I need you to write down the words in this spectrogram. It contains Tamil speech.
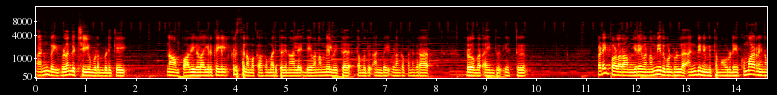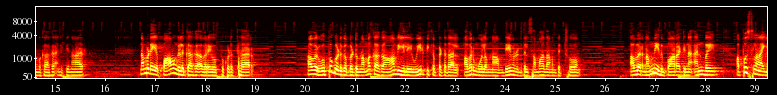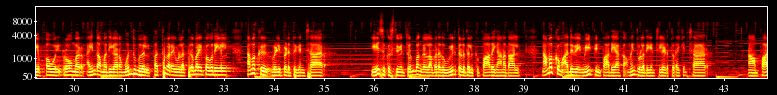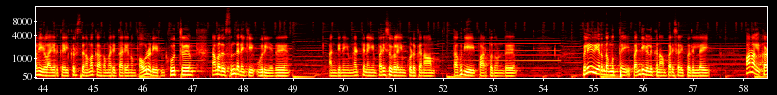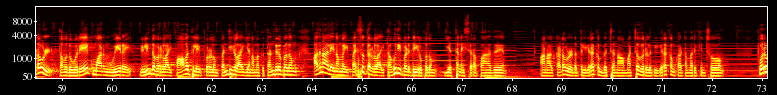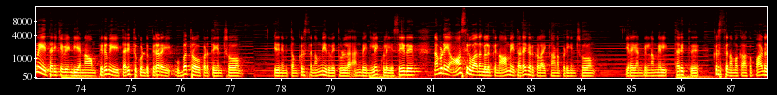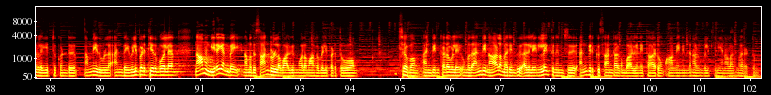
அன்பை விளங்கச் செய்யும் உடன்படிக்கை. நாம் பாவிகளாக இருக்கையில் கிறிஸ்து நமக்காக மறித்ததினாலே தேவன் நம்மேல் வைத்த தமது அன்பை விளங்க பண்ணுகிறார். ரோமர் ஐந்து எட்டு. படைப்பாளராம் இறைவன் நம்மீது கொண்டுள்ள அன்பின் நிமித்தம் அவருடைய குமாரனை நமக்காக அனுப்பினார். நம்முடைய பாவங்களுக்காக அவரை ஒப்பு கொடுத்தார். அவர் ஒப்பு கொடுக்கப்பட்டும் நமக்காக ஆவியிலே உயிர்ப்பிக்கப்பட்டதால் அவர் மூலம் நாம் தேவனிடத்தில் சமாதானம் பெற்றோம். அவர் நம்மீது பாராட்டின அன்பை அப்போஸ்தலனாகிய பவுல் ரோமர் ஐந்தாம் அதிகாரம் ஒன்று முதல் பத்து வரை உள்ள திருமறை பகுதியில் நமக்கு வெளிப்படுத்துகின்றார். இயேசு கிறிஸ்துவின் துன்பங்கள் அவரது உயிர்த்தெழுதலுக்கு பாதையானதால் நமக்கும் அதுவே மீட்பின் பாதையாக அமைந்துள்ளது என்று எடுத்துரைக்கின்றார். நாம் பாவிகளாய் இருக்கையில் கிறிஸ்து நமக்காக மறித்தார் எனும் பவுலடியரின் கூற்று நமது சிந்தனைக்கு உரியது. அன்பினையும் நட்பினையும் பரிசுகளையும் கொடுக்க நாம் தகுதியை பார்ப்பதுண்டு. விலை உயர்ந்த முத்தை பண்டிகளுக்கு நாம் பரிசளிப்பதில்லை. ஆனால் கடவுள் தமது ஒரே குமாரன் உயிரை இழிந்தவர்களாய் பாவத்திலே புரளும் பண்டிகளாகிய நமக்கு தந்திருப்பதும் அதனாலே நம்மை பரிசுத்தர்களாய் தகுதிப்படுத்தி இருப்பதும் எத்தனை சிறப்பானது. ஆனால் கடவுளிடத்தில் இரக்கம் பெற்ற நாம் மற்றவர்களுக்கு இரக்கம் காட்ட மறுக்கின்றோம். பொறுமையை தரிக்க வேண்டிய நாம் பெருமையை தரித்து கொண்டு பிறரை உபத்திரவப்படுத்துகின்றோம். இது நிமித்தம் கிறிஸ்து நம் மீது வைத்துள்ள அன்பை நிலைக்குலைய செய்து நம்முடைய ஆசீர்வாதங்களுக்கு நாமே தடைகர்களாய் காணப்படுகின்றோம். இறை அன்பில் நம்மில் தரித்து கிறிஸ்து நமக்காக பாடுகளை ஏற்றுக்கொண்டு நம்மீது உள்ள அன்பை வெளிப்படுத்தியது போல நாமும் இறை அன்பை நமது சான்றுள்ள வாழ்வின் மூலமாக வெளிப்படுத்துவோம். ஜெபம். அன்பின் கடவுளை உமது அன்பின் ஆழம் அறிந்து அதிலே நிலைத்து நின்று அன்பிற்கு சான்றாகும் வாழ்வினை தாரும். ஆமேன். இந்த நாள் உங்களுக்கு இனிய நாளாக மலரட்டும்.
